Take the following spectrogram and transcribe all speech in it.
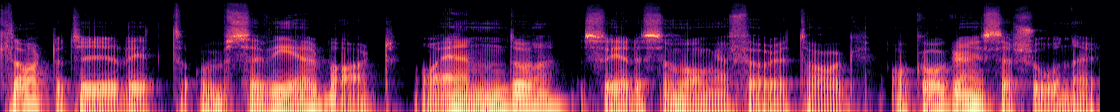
klart och tydligt observerbart. Och ändå så är det så många företag och organisationer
